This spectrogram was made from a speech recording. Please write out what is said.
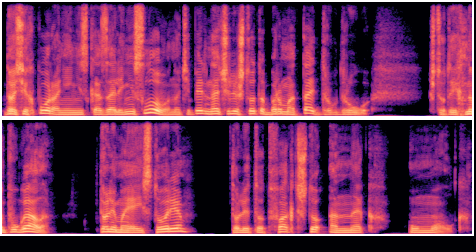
До сих пор они не сказали ни слова, но теперь начали что-то бормотать друг другу. Что-то их напугало. То ли моя история, то ли тот факт, что Аннек умолк.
